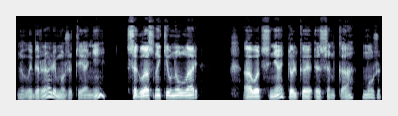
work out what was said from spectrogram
Выбирали, может, и они, — согласно кивнул Ларь. — А вот снять только СНК может.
